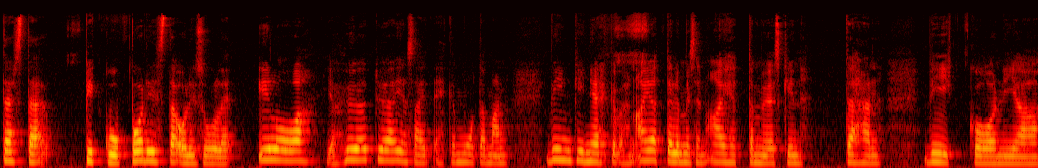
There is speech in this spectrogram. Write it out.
tästä pikkupodista oli sulle iloa ja hyötyä ja sait ehkä muutaman vinkin ja ehkä vähän ajattelemisen aihetta myöskin tähän viikkoon ja,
